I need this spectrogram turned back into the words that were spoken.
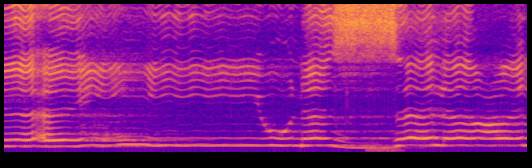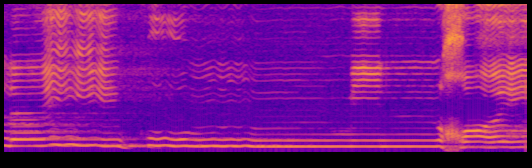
أن ينزل عليكم من خير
